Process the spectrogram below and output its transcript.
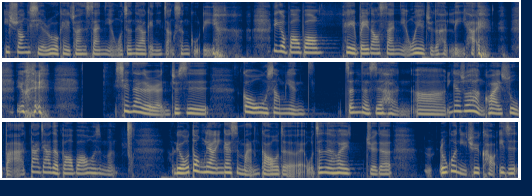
一双鞋如果可以穿三年，我真的要给你掌声鼓励。一个包包可以背到三年，我也觉得很厉害。因为现在的人就是购物上面真的是很啊、应该说很快速吧。大家的包包或什么流动量应该是蛮高的。我真的会。觉得，如果你去考，一直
